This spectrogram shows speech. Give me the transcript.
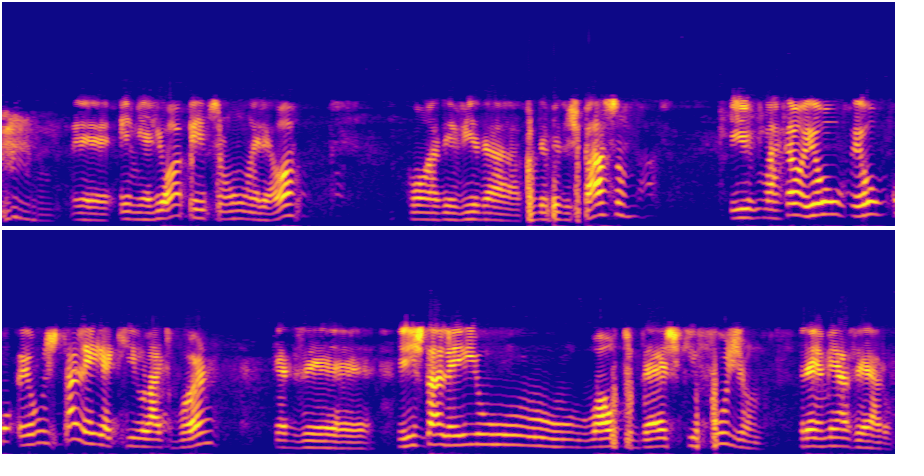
é, MLO, PY1LO, com a devida, com o devido espaço. E Marcão, eu, eu, eu instalei aqui o Lightburn Quer dizer, instalei o, o Autodesk Fusion 360.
